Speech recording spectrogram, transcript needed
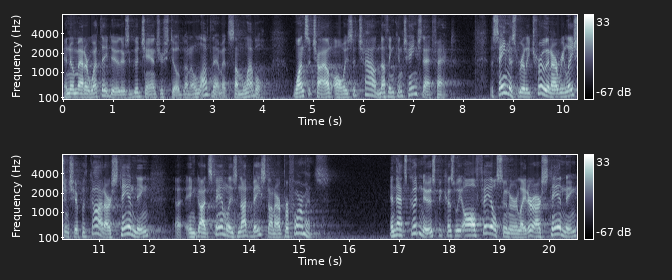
And no matter what they do, there's a good chance you're still going to love them at some level. Once a child, always a child. Nothing can change that fact. The same is really true in our relationship with God. Our standing uh, in God's family is not based on our performance. And that's good news because we all fail sooner or later. Our standing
